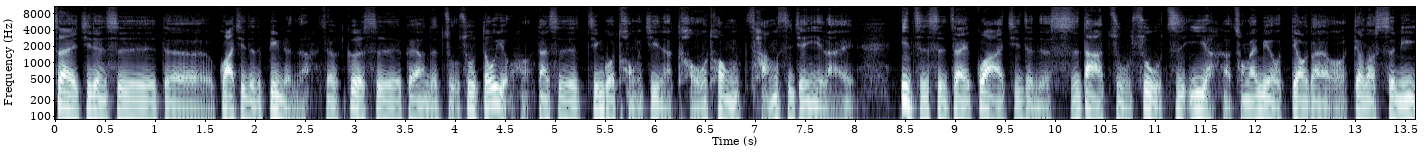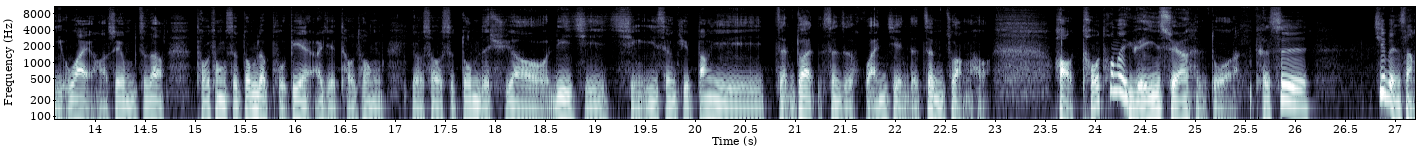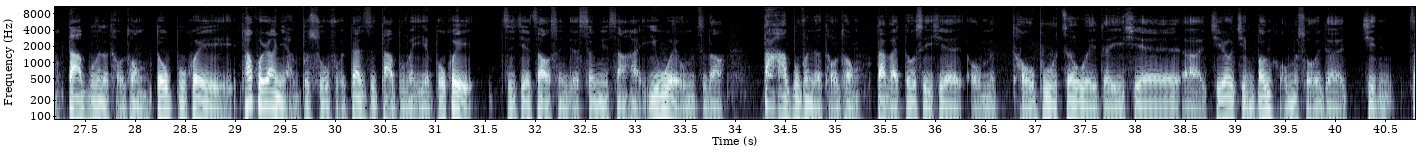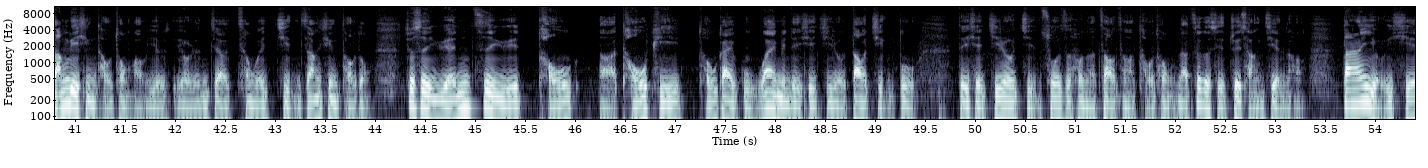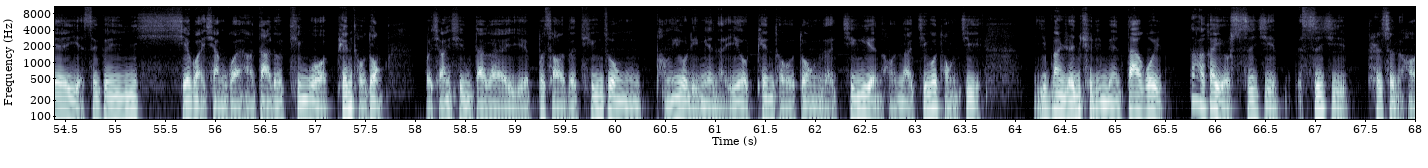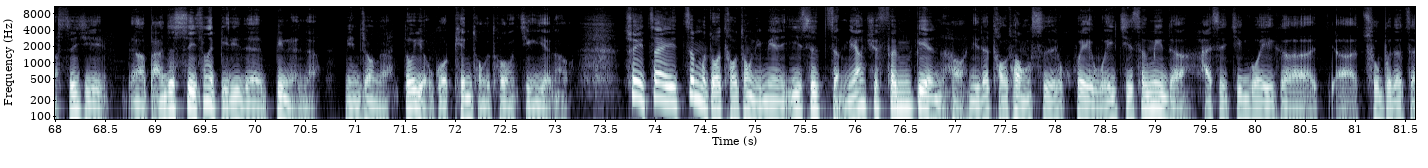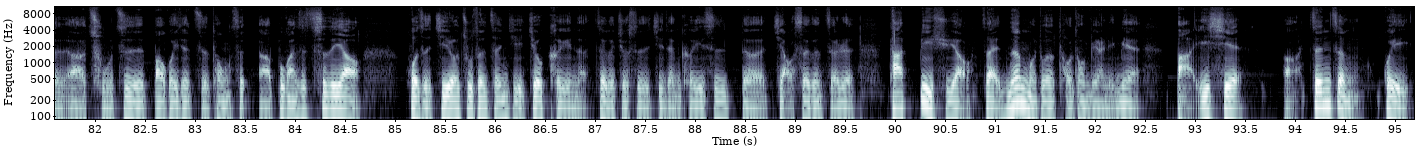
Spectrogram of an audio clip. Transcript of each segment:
在急诊室的挂急诊的病人呢，这各式各样的主诉都有哈。但是经过统计呢，头痛长时间以来一直是在挂急诊的十大主诉之一啊，从来没有掉到掉到十名以外哈。所以我们知道头痛是多么的普遍，而且头痛有时候是多么的需要立即请医生去帮你诊断甚至缓解的症状哈。好，头痛的原因虽然很多，可是。基本上，大部分的头痛都不会，它会让你很不舒服，但是大部分也不会直接造成你的生命伤害，因为我们知道，大部分的头痛大概都是一些我们头部周围的一些呃肌肉紧绷，我们所谓的紧张力性头痛啊，有有人叫称为紧张性头痛，就是源自于头。啊、头皮、头盖骨外面的一些肌肉到颈部的一些肌肉紧缩之后呢，造成了头痛。那这个是最常见的哈。当然有一些也是跟血管相关哈，大家都听过偏头痛，我相信大概也不少的听众朋友里面呢也有偏头痛的经验哈。那经过统计，一般人群里面大概大概有十几十几 percent 哈，十几呃百分之十以上的比例的病人呢。民众呢都有过偏头痛的经验哈，所以在这么多头痛里面，医师怎么样去分辨哈？你的头痛是会危及生命的，还是经过一个呃初步的诊呃处置，包括一些止痛是啊，不管是吃的药或者肌肉注射针剂就可以呢？这个就是急诊科医师的角色跟责任，他必须要在那么多的头痛病人里面，把一些啊真正会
